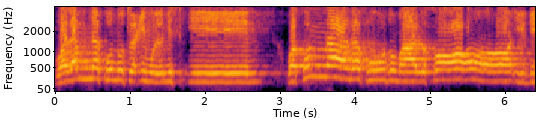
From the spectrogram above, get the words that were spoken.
ولم نكن نطعم المسكين وكنا نخوض مع الخائدين.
